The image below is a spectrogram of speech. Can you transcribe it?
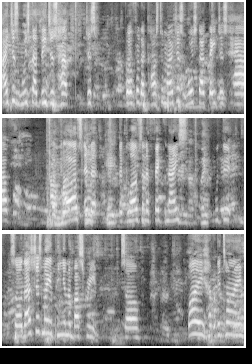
I just wish that they just have just. But for the costume, I just wish that they just have the um, gloves and the the gloves and the fake nice with it. So that's just my opinion about Scream. So, bye. Have a good time.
